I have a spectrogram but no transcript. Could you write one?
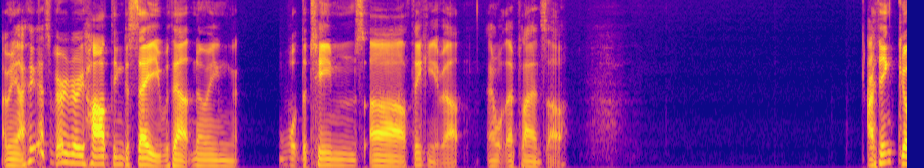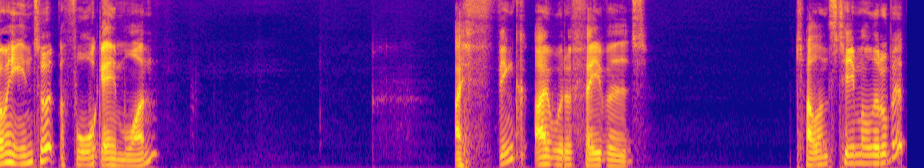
I mean, I think that's a very, very hard thing to say without knowing what the teams are thinking about and what their plans are. I think going into it before game one, I think I would have favored Tullen's team a little bit.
